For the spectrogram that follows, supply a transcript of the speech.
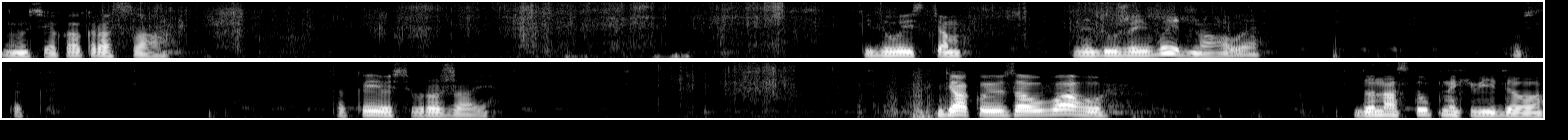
Ось яка краса. Під листям не дуже й видно, але ось так. Такий ось врожай. Дякую за увагу. До наступних відео.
